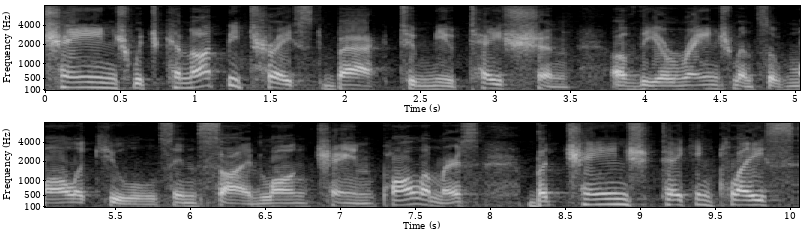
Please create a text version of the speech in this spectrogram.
change which cannot be traced back to mutation of the arrangements of molecules inside long-chain polymers, but change taking place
